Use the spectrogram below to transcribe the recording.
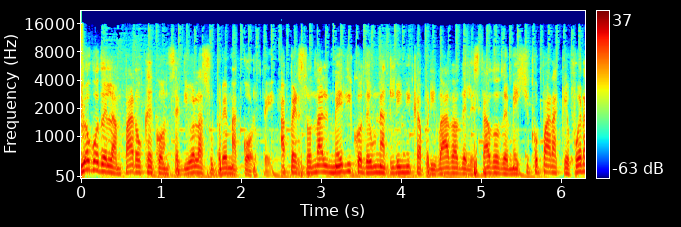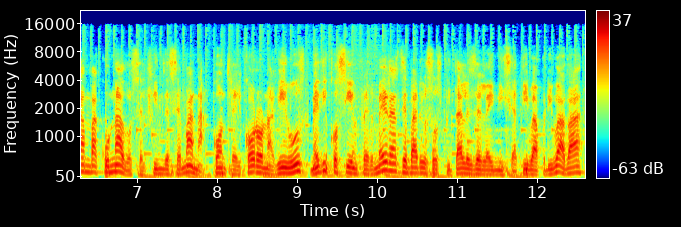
Luego del amparo que concedió la Suprema Corte a personal médico de una clínica privada del Estado de México para que fueran vacunados el fin de semana contra el coronavirus, médicos y enfermeras de varios hospitales de la iniciativa privada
